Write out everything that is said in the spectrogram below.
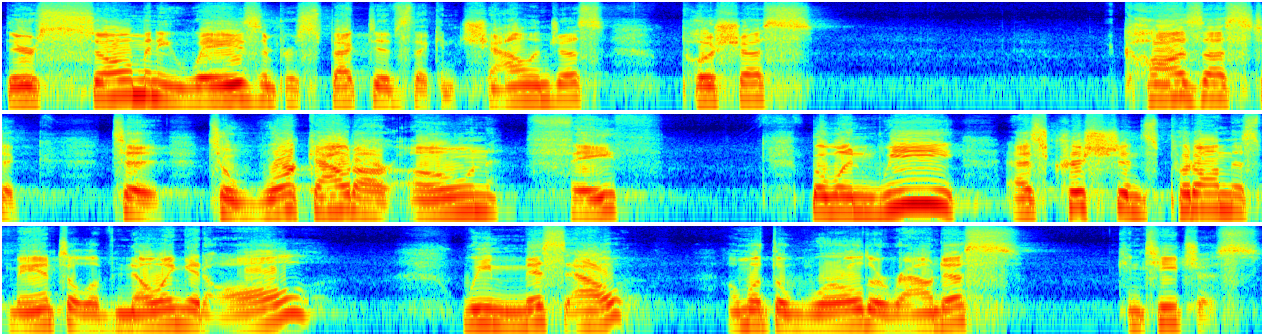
There are so many ways and perspectives that can challenge us, push us, cause us to, to, to work out our own faith. But when we, as Christians, put on this mantle of knowing it all, we miss out on what the world around us can teach us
